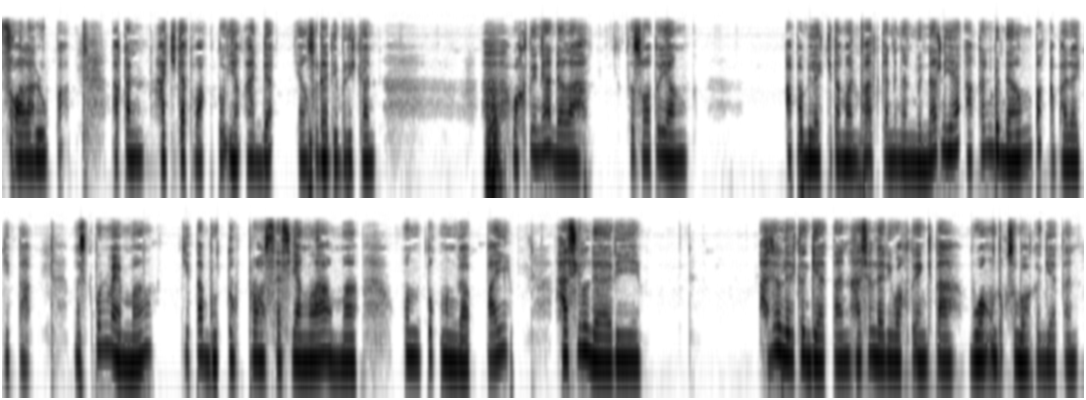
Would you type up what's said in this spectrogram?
seolah lupa akan hakikat waktu yang ada yang sudah diberikan waktu ini adalah sesuatu yang apabila kita manfaatkan dengan benar dia akan berdampak kepada kita meskipun memang kita butuh proses yang lama untuk menggapai hasil dari hasil dari kegiatan, hasil dari waktu yang kita buang untuk sebuah kegiatan.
